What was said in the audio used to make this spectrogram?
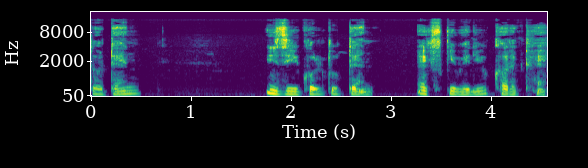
तो ten is equal to ten x की वैल्यू करेक्ट है।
